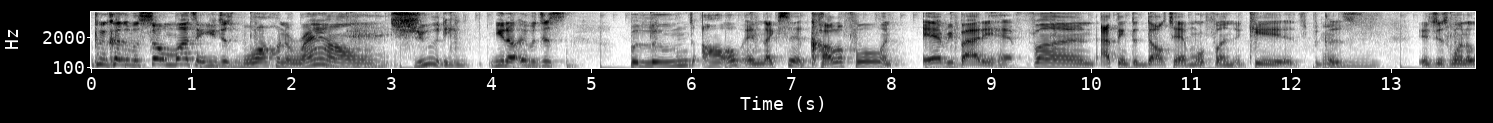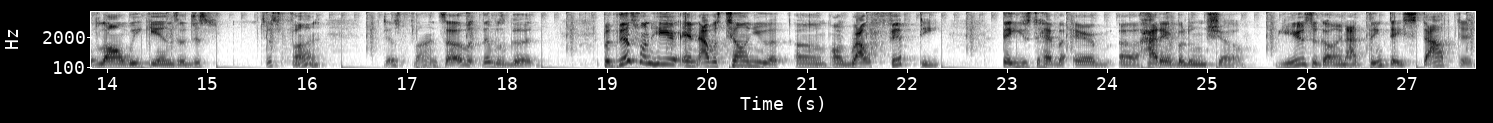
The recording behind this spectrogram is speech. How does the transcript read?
because it was so much and you just walking around shooting. You know, it was just balloons all over and like I said, colorful and everybody had fun. I think the adults had more fun than kids because it's just one of those long weekends of just just fun. Just fun. So it was, it was good. But this one here, and I was telling you um, on Route 50, they used to have a air uh, hot air balloon show years ago, and I think they stopped it.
